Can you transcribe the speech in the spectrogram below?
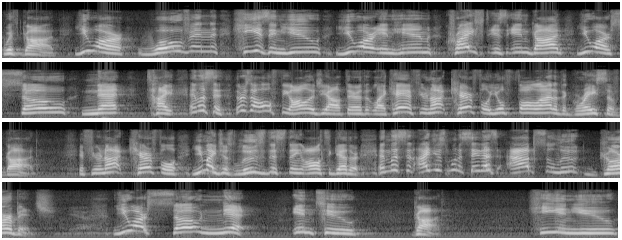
with God. You are woven. He is in you. You are in Him. Christ is in God. You are so net tight. And listen, there's a whole theology out there that, like, hey, if you're not careful, you'll fall out of the grace of God. If you're not careful, you might just lose this thing altogether. And listen, I just want to say that's absolute garbage. You are so knit into God. He in you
